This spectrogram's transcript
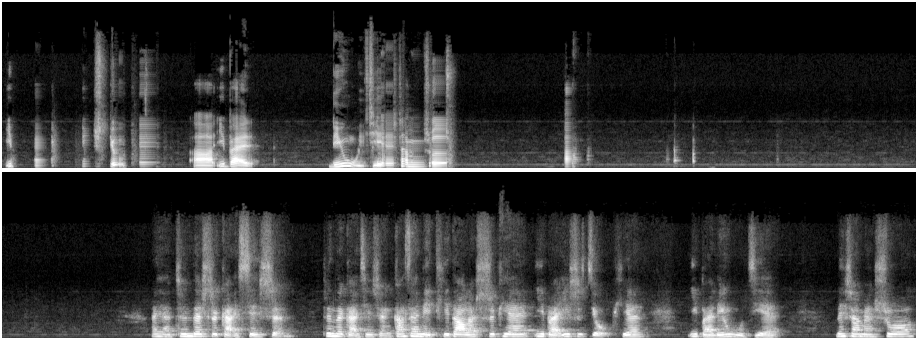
一百一十九篇啊一百零五节上面说。”哎呀，真的是感谢神，真的感谢神。刚才你提到了诗篇一百一十九篇一百零五节，那上面说：“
